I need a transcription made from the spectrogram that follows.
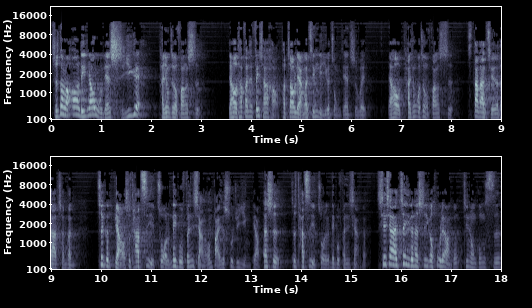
直到了二零幺五年十一月，他用这个方式，然后他发现非常好，他招两个经理一个总监职位，然后他通过这种方式大大节约了他的成本。这个表是他自己做的内部分享的，我们把一些数据引掉，但是这是他自己做的内部分享的。接下来这一个呢是一个互联网公金融公司，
